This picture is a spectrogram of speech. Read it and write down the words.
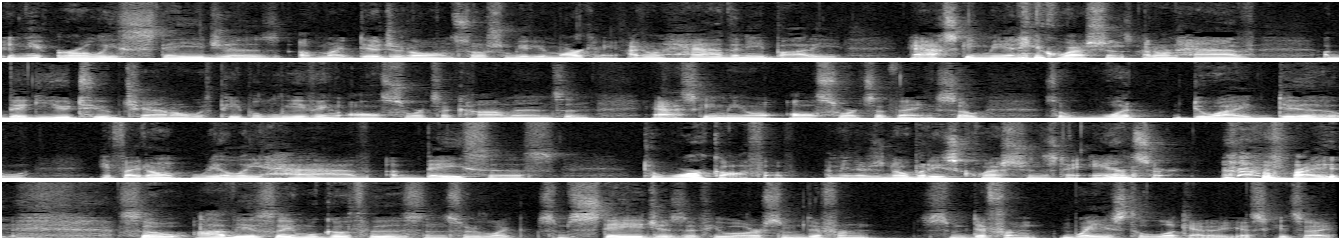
in the early stages of my digital and social media marketing. I don't have anybody asking me any questions. I don't have a big YouTube channel with people leaving all sorts of comments and asking me all, sorts of things. So, so what do I do if I don't really have a basis to work off of? I mean, there's nobody's questions to answer, right? So obviously, and we'll go through this in sort of like some stages, if you will, or some different some different ways to look at it. I guess you could say.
